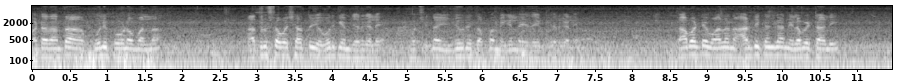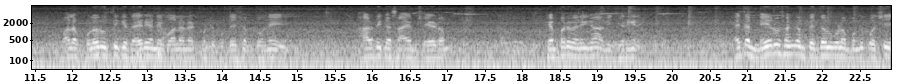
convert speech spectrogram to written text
బట్ అదంతా కూలిపోవడం వల్ల అదృష్టవశాత్తు ఎవరికి ఏం జరగలే. ఒక చిన్న ఇంజూరీ తప్ప మిగిలిన ఏదేం జరగలే. కాబట్టి వాళ్ళను ఆర్థికంగా నిలబెట్టాలి. వాళ్ళ కులవృత్తికి ధైర్యాన్ని ఇవ్వాలన్నటువంటి ఉద్దేశంతోనే ఆర్థిక సాయం చేయడం టెంపరీగా అవి జరిగినాయి. అయితే మేరు సంఘం పెద్దలు కూడా ముందుకొచ్చి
